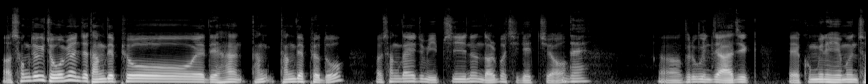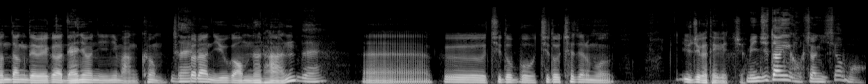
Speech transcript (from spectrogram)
어, 성적이 좋으면 이제 당 대표에 대한 당, 당 대표도 상당히 좀 입지는 넓어지겠죠. 네. 어, 그리고 이제 아직 예, 국민의힘은 전당대회가 내년이니만큼 네. 특별한 이유가 없는 한, 네. 에, 그 지도부, 지도 체제는 뭐 유지가 되겠죠. 민주당이 걱정이죠, 뭐.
